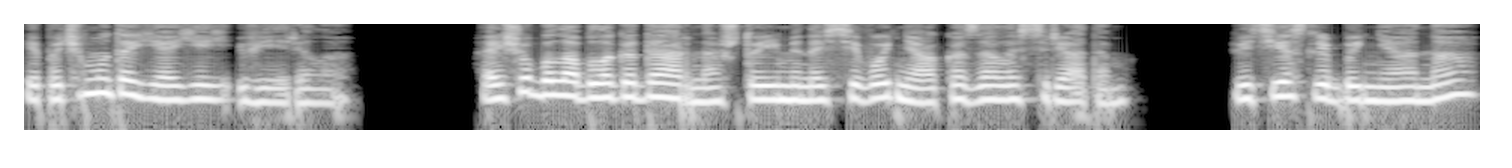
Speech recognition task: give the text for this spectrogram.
И почему-то я ей верила. А еще была благодарна, что именно сегодня оказалась рядом, ведь если бы не она...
